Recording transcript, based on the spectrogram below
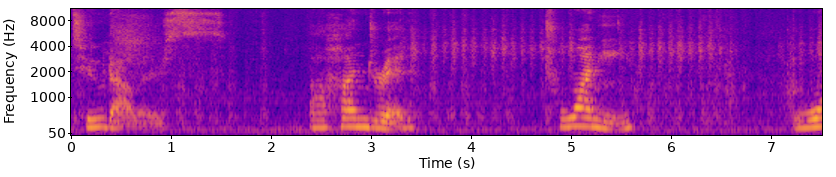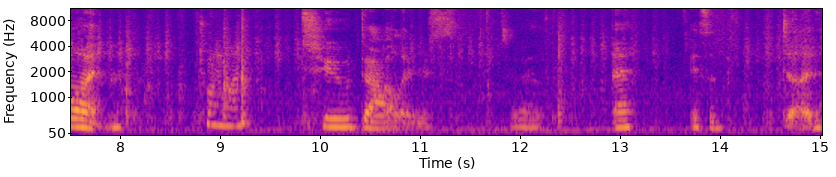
Two dollars. A hundred. Twenty. One. Twenty-one. Two dollars. So, eh, it's a dud.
